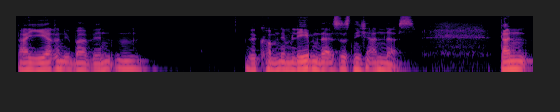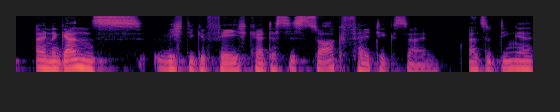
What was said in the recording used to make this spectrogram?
Barrieren überwinden. Willkommen im Leben, da ist es nicht anders. Dann eine ganz wichtige Fähigkeit, das ist sorgfältig sein. Also Dinge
